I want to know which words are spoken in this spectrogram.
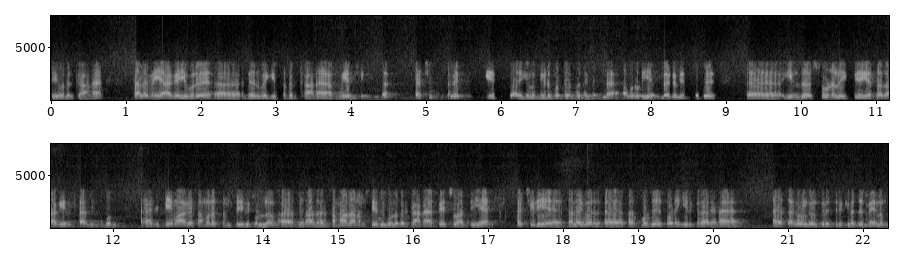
செய்வதற்கான தலைமையாக இவர் நிர்வகிப்பதற்கான முயற்சிகளில் கட்சி நிர்வாகிகளும் ஈடுபட்டு வந்த நிலையில அவருடைய விலகல் என்பது இந்த சூழ்நிலைக்கு ஏற்றதாக இருக்காது எனவும் நிச்சயமாக சமரசம் செய்து கொள்ள சமாதானம் செய்து கொள்வதற்கான பேச்சுவார்த்தையை கட்சியுடைய தலைவர் தற்போது தொடங்கி இருக்கிறார் என அஹ், தகவல்கள் கிடைத்திருக்கிறது. மேலும்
